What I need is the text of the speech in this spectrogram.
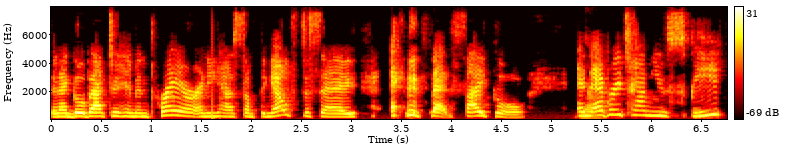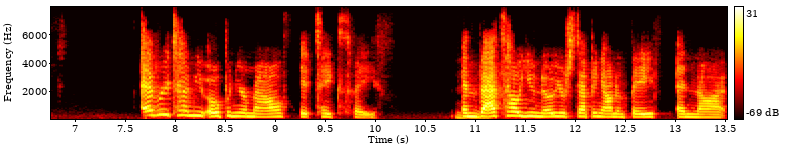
then I go back to him in prayer and he has something else to say. And it's that cycle. And yeah. every time you speak, every time you open your mouth, it takes faith. Mm-hmm. And that's how you know you're stepping out in faith and not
